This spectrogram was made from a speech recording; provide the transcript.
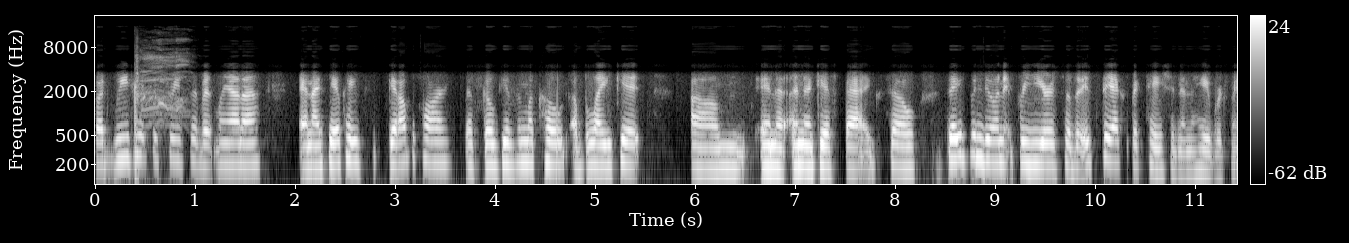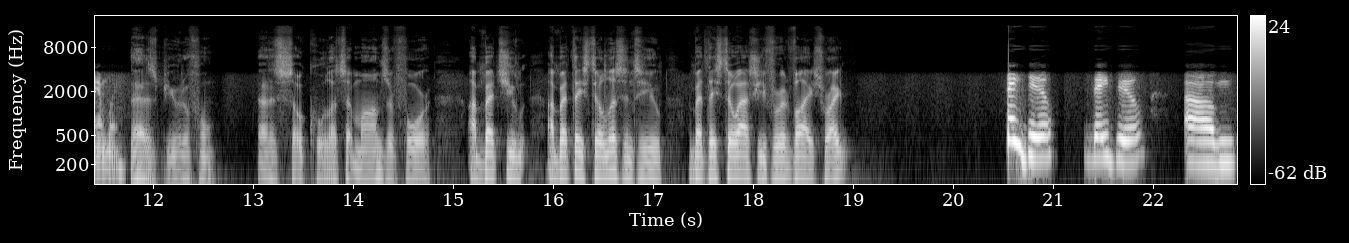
but we'd hit the streets of Atlanta and I'd say, okay, get out the car. Let's go give them a coat, a blanket, um, and, a, a gift bag. So they've been doing it for years so that it's the expectation in the Heyward family. That is beautiful. That is so cool. That's what moms are for. I bet you. I bet they still listen to you. I bet they still ask you for advice, right? They do. They do. Um,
